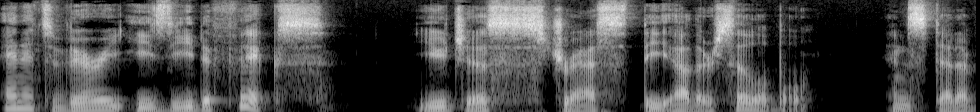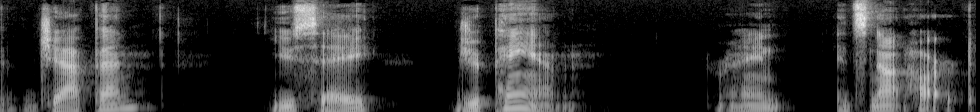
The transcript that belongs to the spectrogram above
and it's very easy to fix. You just stress the other syllable. Instead of Japan, you say Japan, right? It's not hard.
